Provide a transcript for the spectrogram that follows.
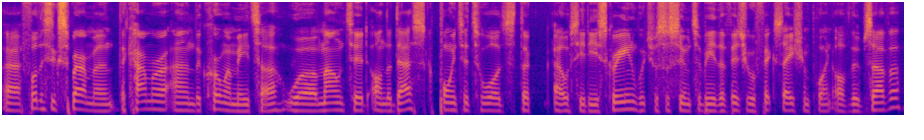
Uh, for this experiment, the camera and the chromometer were mounted on the desk, pointed towards the LCD screen, which was assumed to be the visual fixation point of the observer,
